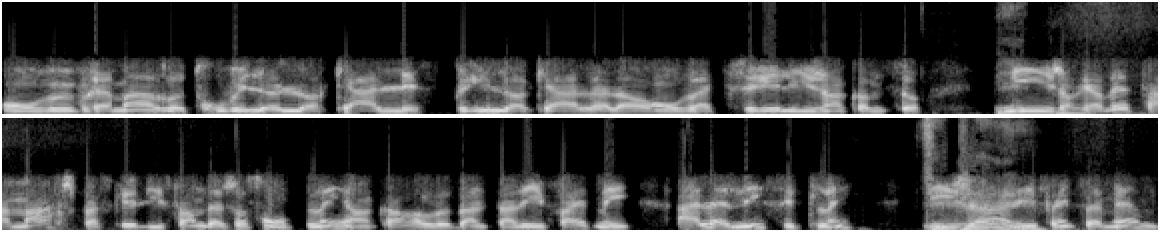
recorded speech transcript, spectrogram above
On veut vraiment retrouver le local, l'esprit local. Alors, on veut attirer les gens comme ça. Mais je regardais, ça marche parce que les centres d'achat sont pleins encore dans le temps des fêtes, mais à l'année, c'est plein. Les gens, les fins de semaine.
